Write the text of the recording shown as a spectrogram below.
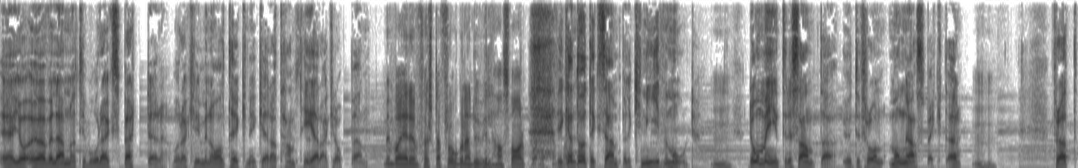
Eh, Jag överlämnar till våra experter, våra kriminaltekniker, att hantera kroppen. Men vad är de första frågorna du vill ha svar på? Vi kan ta ett exempel, knivmord. Mm. De är intressanta utifrån många aspekter. Mm. För att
